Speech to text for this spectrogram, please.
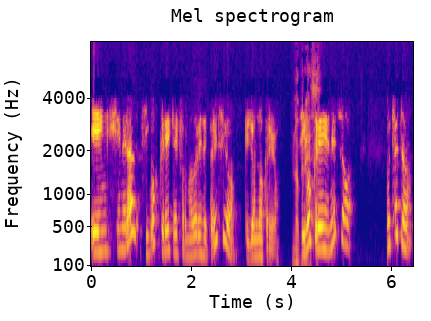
En general, si vos crees que hay formadores de precios, que yo no creo. si vos crees en eso, muchacho,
